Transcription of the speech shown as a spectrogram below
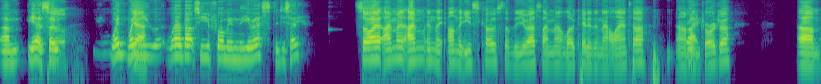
Um, yeah. So, when when yeah. you whereabouts are you from in the US? Did you say? So I, I'm a- I'm in the on the east coast of the U.S. I'm uh, located in Atlanta, um, in Georgia. Um,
